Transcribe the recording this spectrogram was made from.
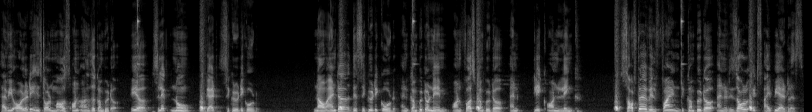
have you already installed mouse on another computer? Here select no to get security code. Now enter this security code and computer name on first computer and click on link. Software will find the computer and resolve its IP address.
